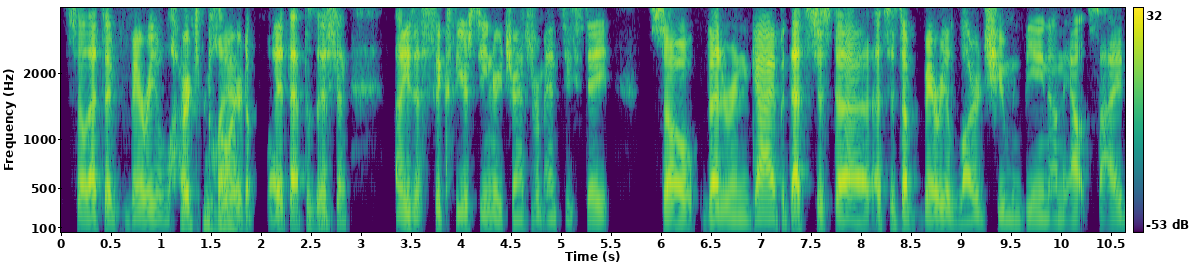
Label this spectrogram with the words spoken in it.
So that's a very large player to play at that position. Uh, he's a sixth year senior. He transferred from NC State so veteran guy but that's just a that's just a very large human being on the outside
